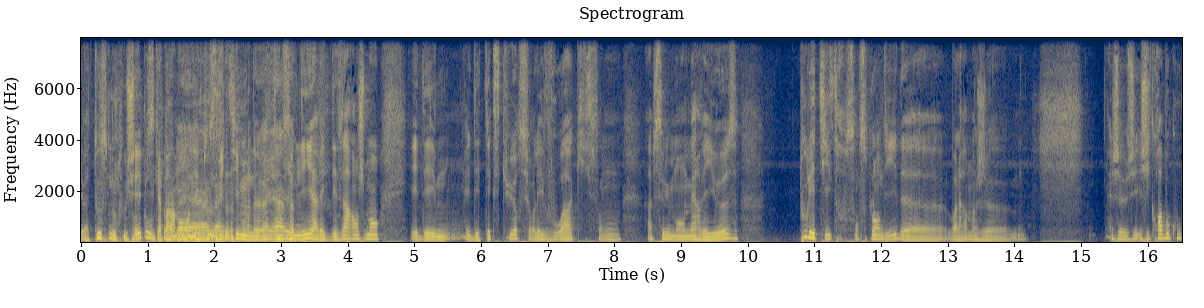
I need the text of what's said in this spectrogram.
qui va tous nous toucher puisqu'apparemment on est tous bah, victimes ah, ah, d'insomnie avec des arrangements et des, et des textures sur les voix qui sont absolument merveilleuses. Tous les titres sont splendides. euh, voilà, moi je j'y crois beaucoup.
